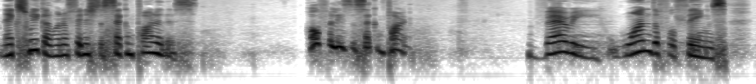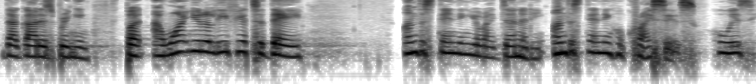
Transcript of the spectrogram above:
Next week, I'm going to finish the second part of this. Hopefully, it's the second part. Very wonderful things that God is bringing. But I want you to leave here today understanding your identity, understanding who Christ is, who is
